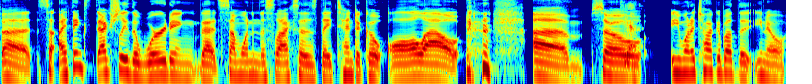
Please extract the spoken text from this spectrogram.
uh, so I think actually the wording that someone in the Slack says they tend to go all out. um, so. You want to talk about the, you know,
